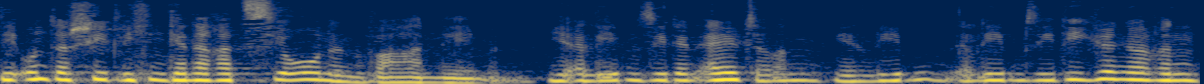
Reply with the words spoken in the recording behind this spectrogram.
die unterschiedlichen Generationen wahrnehmen. Hier erleben sie den Älteren, hier erleben, erleben sie die Jüngeren.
